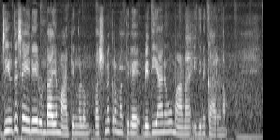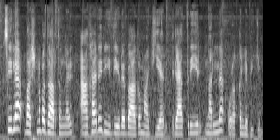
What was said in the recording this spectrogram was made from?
ജീവിതശൈലിയിലുണ്ടായ മാറ്റങ്ങളും ഭക്ഷണക്രമത്തിലെ വ്യതിയാനവുമാണ് ഇതിന് കാരണം. ചില ഭക്ഷണപദാർത്ഥങ്ങൾ ആഹാര രീതിയുടെ ഭാഗമാക്കിയാൽ രാത്രിയിൽ നല്ല ഉറക്കം ലഭിക്കും.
